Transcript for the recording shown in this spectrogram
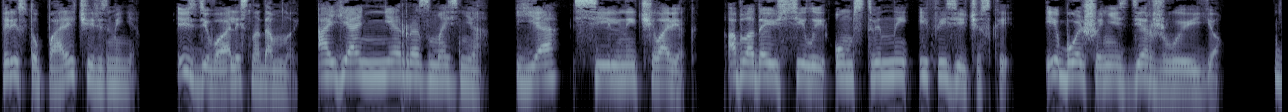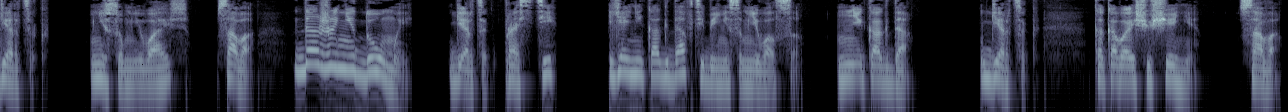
переступали через меня, издевались надо мной. А я не размазня. Я сильный человек, обладаю силой умственной и физической, и больше не сдерживаю ее. Герцог. Не сомневаюсь. Сова. Даже не думай. Герцог, прости, я никогда в тебе не сомневался. Никогда. Герцог, каковы ощущения? Сава,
